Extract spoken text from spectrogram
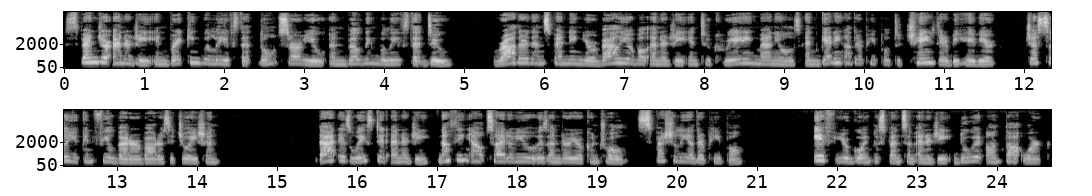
Spend your energy in breaking beliefs that don't serve you and building beliefs that do. rather than spending your valuable energy into creating manuals and getting other people to change their behavior just so you can feel better about a situation. That is wasted energy. Nothing outside of you is under your control, especially other people. If you're going to spend some energy, do it on thought work,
